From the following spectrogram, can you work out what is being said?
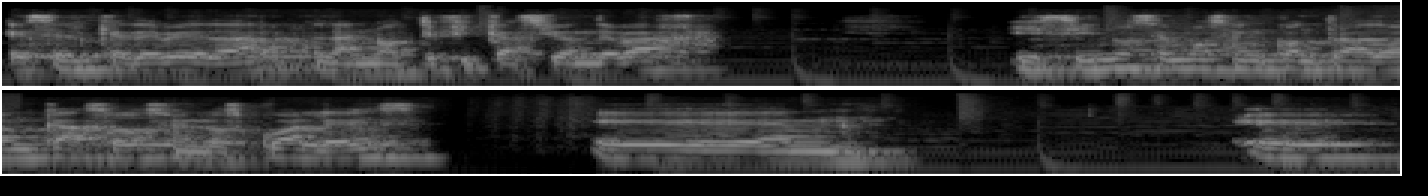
es el que debe dar la notificación de baja. Y sí nos hemos encontrado en casos en los cuales em, eh,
